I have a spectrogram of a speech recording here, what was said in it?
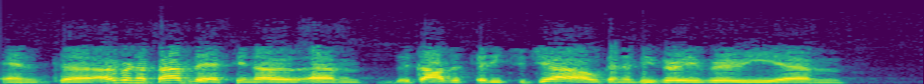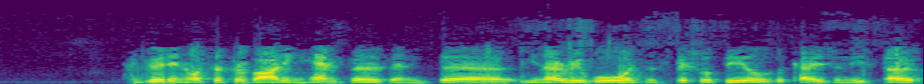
and, uh, over and above that, you know, um, the guys at 32GI are going to be very, very, um, good in also providing hampers and, uh, you know, rewards and special deals occasionally. So,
